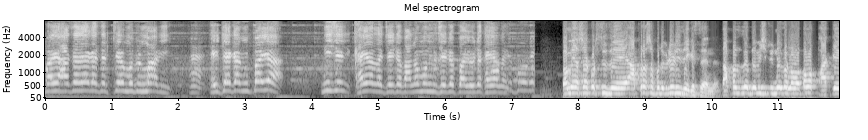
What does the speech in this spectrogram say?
ভাই হাজার এক হাজার টাকার মতন মারি। হ্যাঁ এই টাকা আমি পাইয়া নিজে খাইয়া লাগে যেটা ভালো মন্দ যেটা পাই ওইটা খাইয়া লাগে আমি আশা করছি যে আপনারা সকলে ভিডিওটি দেখেছেন। আপনাদের যদি বিষয়টি নিয়ে কোনো মতামত থাকে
